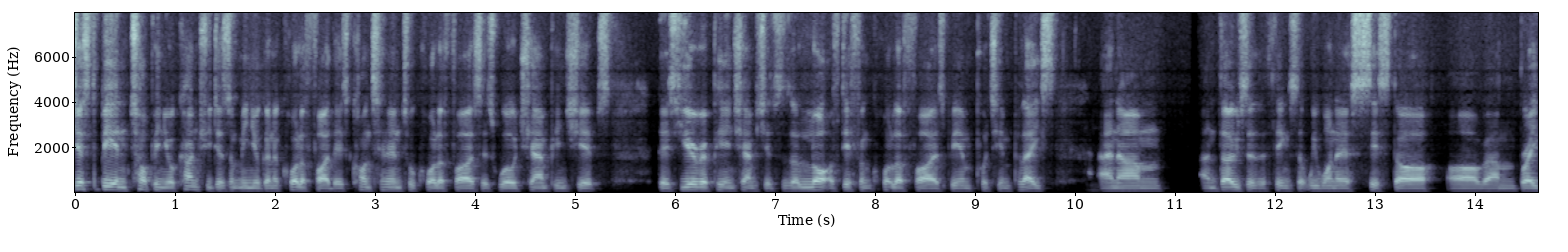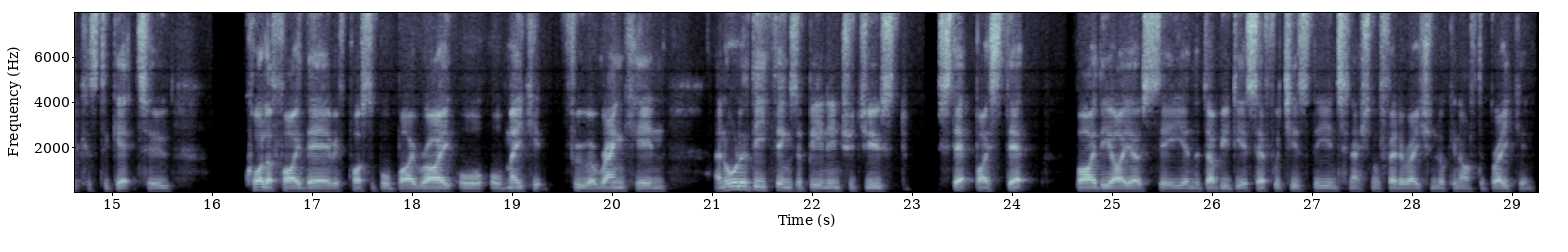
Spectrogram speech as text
just being top in your country doesn't mean you're going to qualify. There's continental qualifiers, there's world championships, there's European championships. There's a lot of different qualifiers being put in place, and um and those are the things that we want to assist our our um, breakers to get to qualify there if possible by right or or make it through a ranking and all of these things are being introduced step by step by the IOC and the WDSF, which is the International Federation looking after breaking.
